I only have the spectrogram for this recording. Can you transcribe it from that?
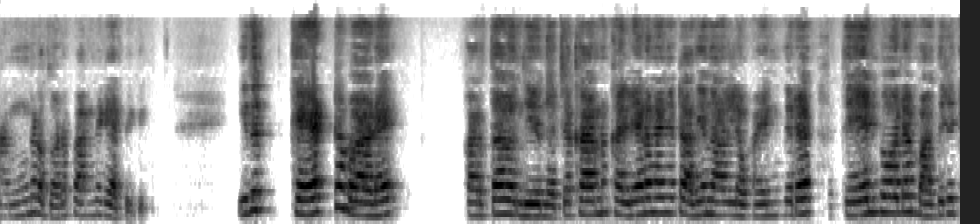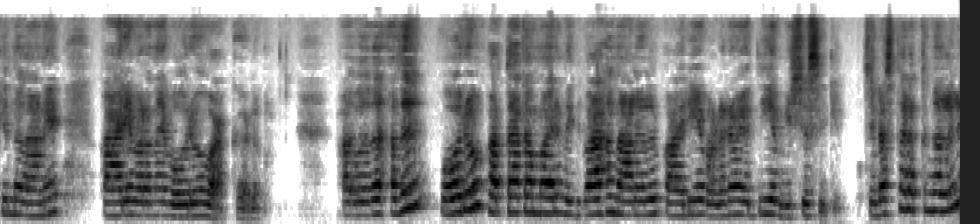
സങ്കടത്തോടെ പറഞ്ഞു കേൾപ്പിക്കും. ഇത് കേട്ട പാടെ ഭർത്താവ് എന്ത് ചെയ്യുന്ന വെച്ചാൽ കാരണം കല്യാണം കഴിഞ്ഞിട്ട് അധികം നാളിലോ ഭയങ്കര തേൻ പോലെ മധുരിക്കുന്നതാണ് ഭാര്യ പറഞ്ഞ ഓരോ വാക്കുകളും. അത് അത് ഓരോ ഭർത്താക്കന്മാരും വിവാഹ നാളുകളിൽ ഭാര്യയെ വളരെയധികം വിശ്വസിക്കും. ചില സ്ഥലങ്ങളിൽ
